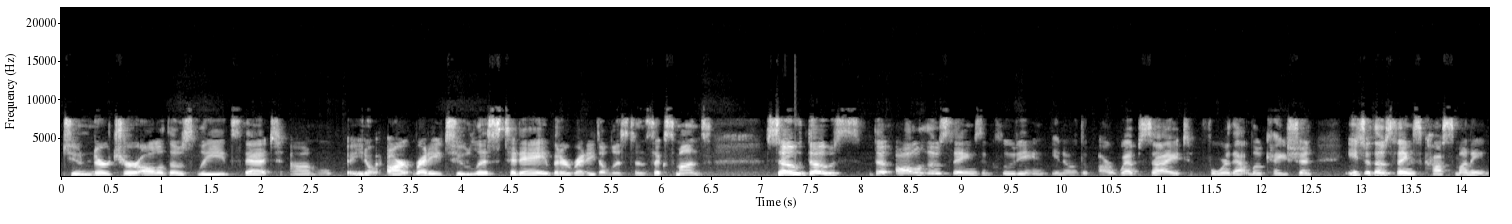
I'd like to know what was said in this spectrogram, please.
to nurture all of those leads that um, you know aren't ready to list today but are ready to list in six months so those the, all of those things including you know the, our website for that location each of those things costs money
